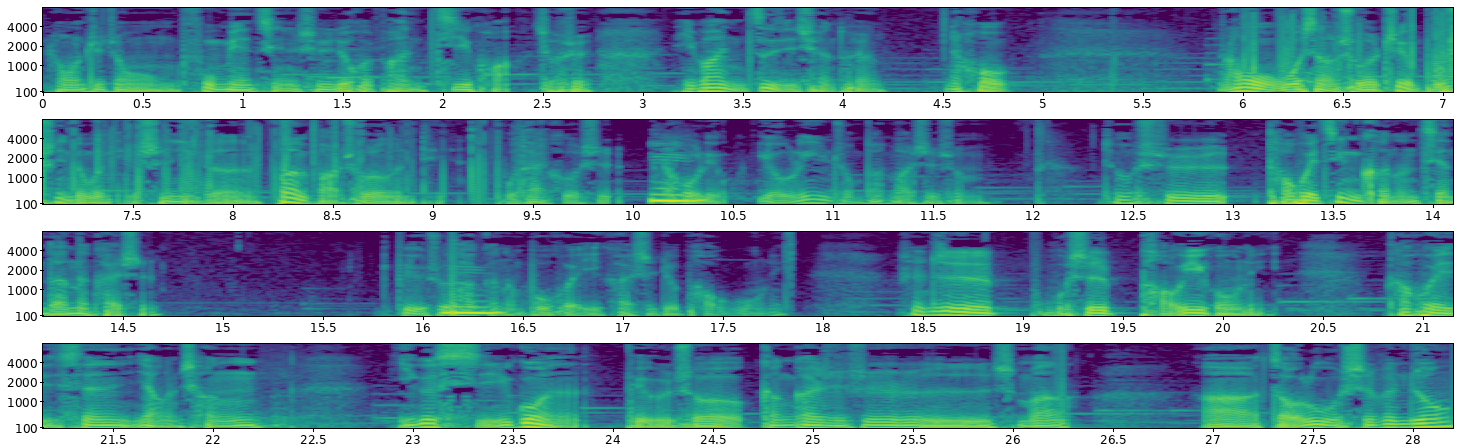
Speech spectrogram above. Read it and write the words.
然后这种负面情绪就会把你击垮，就是你把你自己劝退了。然后，然后我想说，这个不是你的问题，是你的办法出了问题，不太合适。嗯然后有有另一种办法是什么？就是他会尽可能简单的开始，比如说他嗯可能不会一开始就跑五公里，甚至不是跑一公里，他会先养成一个习惯，比如说刚开始是什么啊，走路十分钟，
